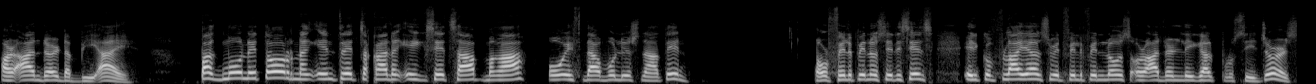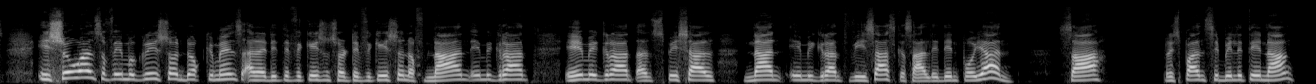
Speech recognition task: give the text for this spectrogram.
are under the BI. Pag-monitor ng entry at saka ng exit sa mga OFWs natin or Filipino citizens in compliance with Philippine laws or other legal procedures. Issuance of immigration documents and identification certification of non-immigrant, immigrant, and special non-immigrant visas. Kasali din po yan sa responsibility ng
